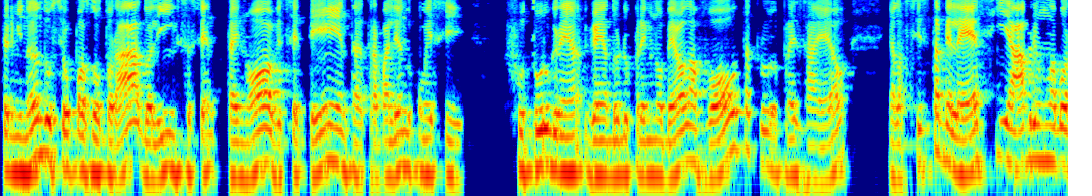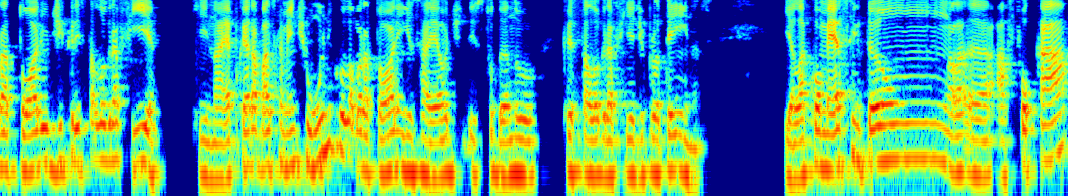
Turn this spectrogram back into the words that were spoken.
terminando o seu pós-doutorado ali em 69, 70, trabalhando com esse futuro ganhador do prêmio Nobel, ela volta para Israel, ela se estabelece e abre um laboratório de cristalografia, que na época era basicamente o único laboratório em Israel de, estudando cristalografia de proteínas. E ela começa, então, a, a, focar,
